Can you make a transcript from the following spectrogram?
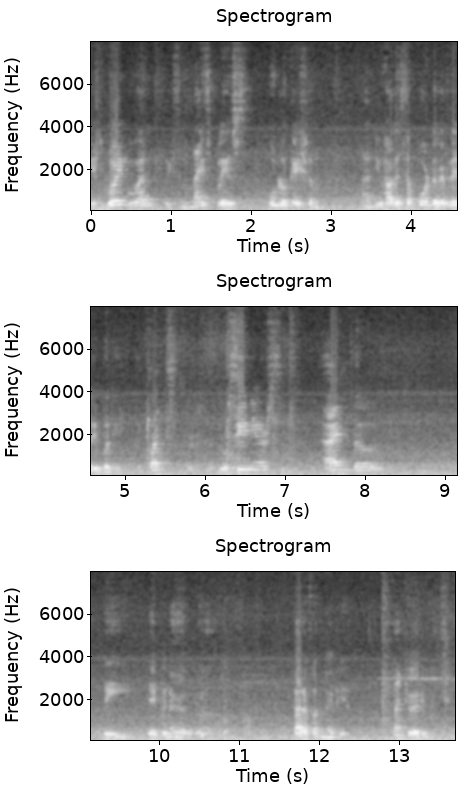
It's going well, it's a nice place, good location, and you have the support of everybody, the clients, your seniors, and uh, the JP Nagar uh, paraphernalia. Thank you very much.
